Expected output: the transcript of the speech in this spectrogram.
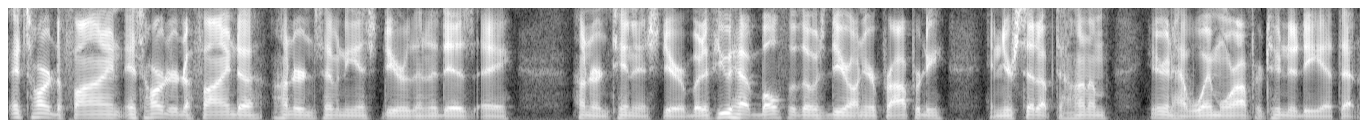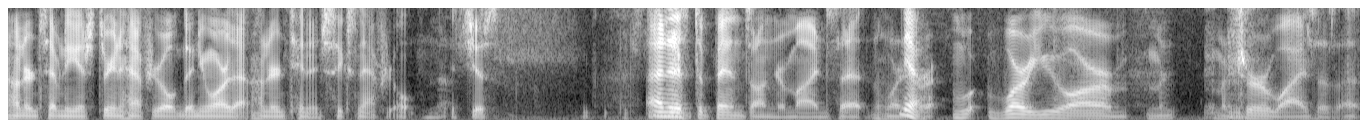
it's hard to find. It's harder to find a 170 inch deer than it is a 110 inch deer. But if you have both of those deer on your property and you're set up to hunt them, you're gonna have way more opportunity at that 170 inch three and a half year old than you are that 110 inch six and a half year old. It's just. It's, And this depends on your mindset and where Yeah. you're, where you are mature wise as a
